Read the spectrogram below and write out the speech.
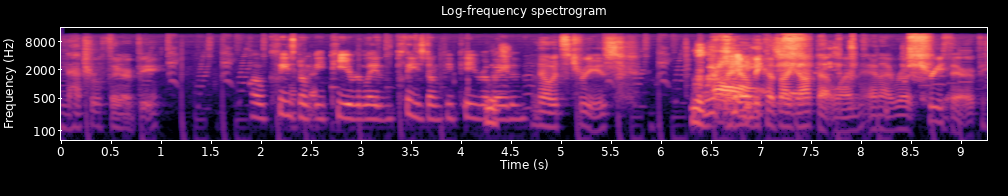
Natural therapy. Oh, please don't be P related. Please don't be P related. No, it's trees. Oh, I know because I got that one and I wrote tree therapy.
